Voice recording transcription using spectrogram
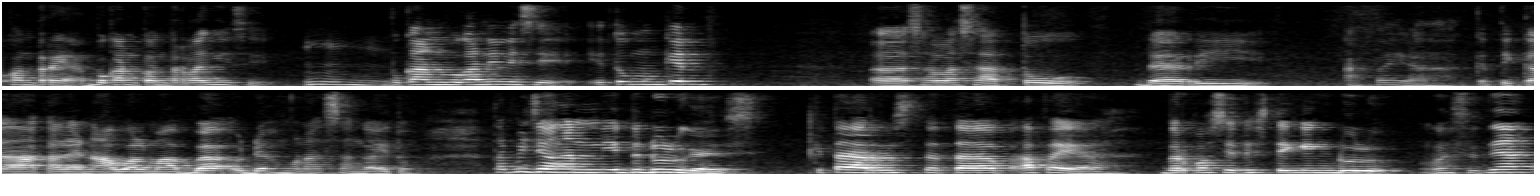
counter ya bukan counter lagi sih Mm. bukan bukan ini sih itu mungkin eh, salah satu dari apa ya ketika kalian awal maba udah merasa nggak itu tapi jangan itu dulu guys kita harus tetap apa ya berpositif thinking dulu maksudnya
